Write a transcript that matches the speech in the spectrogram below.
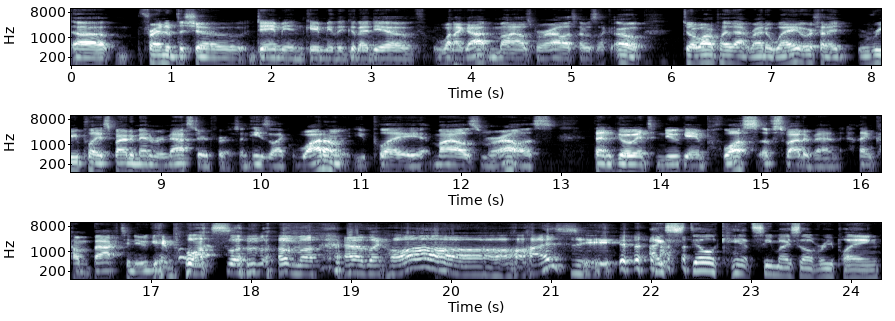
Uh, friend of the show, Damien, gave me the good idea of when I got Miles Morales. I was like, oh. Do I want to play that right away, or should I replay Spider-Man Remastered first? And he's like, "Why don't you play Miles Morales, then go into New Game Plus of Spider-Man, and then come back to New Game Plus of?" of uh, and I was like, "Oh, I see." I still can't see myself replaying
